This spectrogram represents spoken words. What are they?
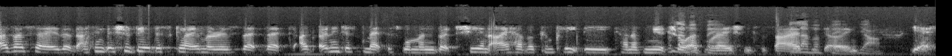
as I say, that I think there should be a disclaimer is that, that I've only just met this woman, but she and I have a completely kind of mutual Love affair. admiration society Love affair, going. yeah. Yes.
